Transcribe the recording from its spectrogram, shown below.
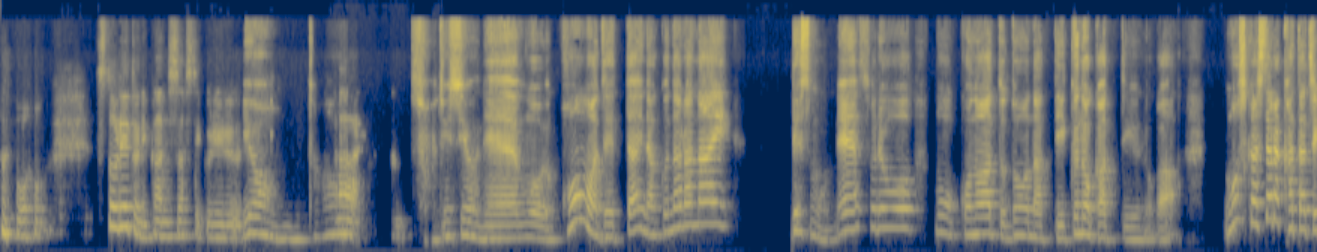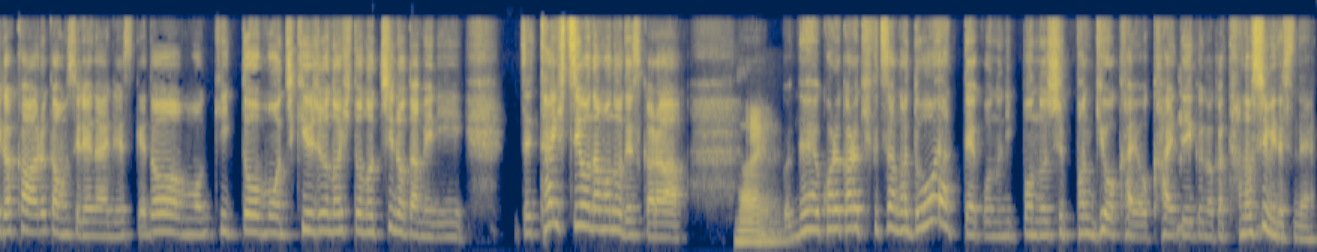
なのを、ストレートに感じさせてくれる。いや、本当。はい。そうですよね。もう本は絶対なくならないですもんね。それをもうこの後どうなっていくのかっていうのが、もしかしたら形が変わるかもしれないですけど、もうきっともう地球上の人の知のために絶対必要なものですから、はい。ね、これから菊池さんがどうやってこの日本の出版業界を変えていくのか楽しみですね。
